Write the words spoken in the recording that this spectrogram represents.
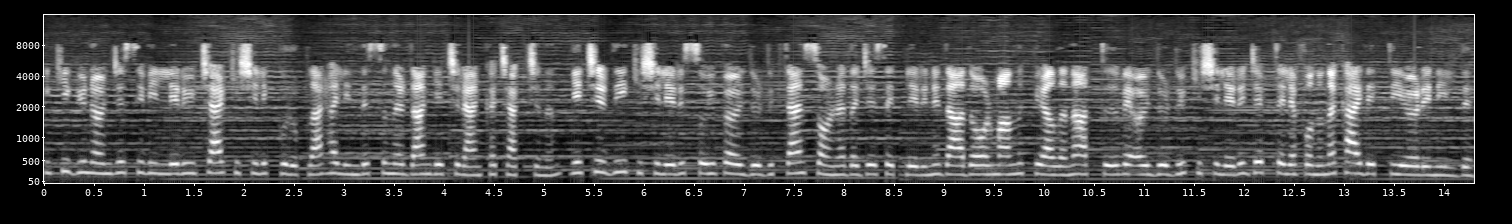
İki gün önce sivilleri üçer kişilik gruplar halinde sınırdan geçiren kaçakçının, geçirdiği kişileri soyup öldürdükten sonra da cesetlerini dağda ormanlık bir alana attığı ve öldürdüğü kişileri cep telefonuna kaydettiği öğrenildi.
